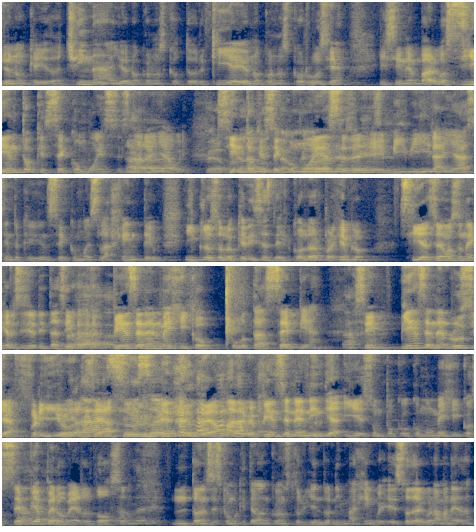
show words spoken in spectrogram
Yo nunca he ido a China, yo no conozco Turquía, yo no conozco Rusia. Y sin embargo, siento que sé cómo es estar Ajá. allá, güey. Por Siento que sé cómo es eh, vivir allá, siento que sé cómo es la gente. güey. Incluso lo que dices del color, por ejemplo, si hacemos un ejercicio ahorita así, Ajá. piensen en México, puta sepia. Sí, piensen en Rusia, frío, Sí, hacia ah, sí, azul, exacto. de la madre, güey. Piensen en India y es un poco como México, sepia pero verdoso. Ándale. Entonces como que te van construyendo una imagen, güey. Eso de alguna manera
